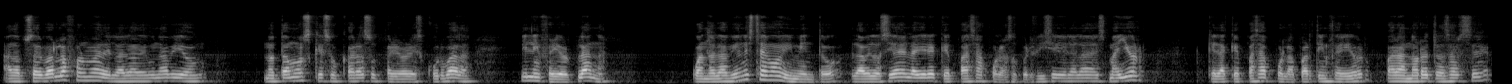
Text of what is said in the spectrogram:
Al observar la forma del ala de un avión, notamos que su cara superior es curvada y la inferior plana. Cuando el avión está en movimiento, la velocidad del aire que pasa por la superficie del ala es mayor que la que pasa por la parte inferior para no retrasarse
